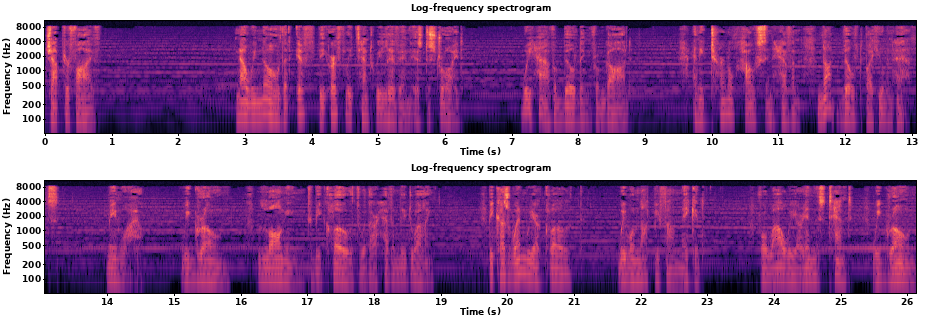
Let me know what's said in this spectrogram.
Chapter 5 Now we know that if the earthly tent we live in is destroyed, we have a building from God, an eternal house in heaven, not built by human hands. Meanwhile, we groan, longing to be clothed with our heavenly dwelling, because when we are clothed, we will not be found naked. For while we are in this tent, we groan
